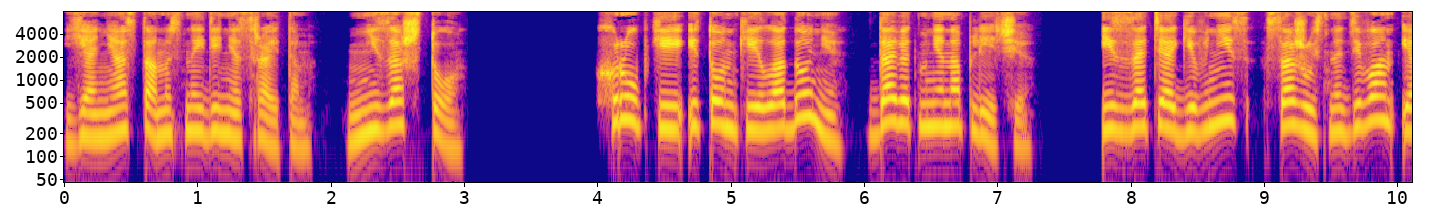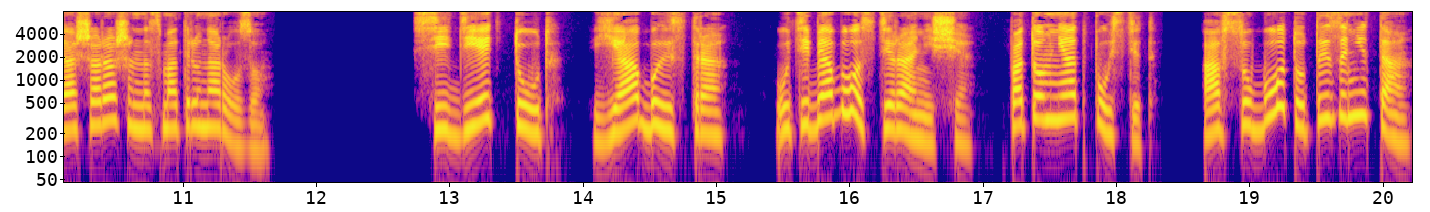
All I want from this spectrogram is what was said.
Я не останусь наедине с Райтом. Ни за что. Хрупкие и тонкие ладони давят мне на плечи. Из-за тяги вниз сажусь на диван и ошарашенно смотрю на Розу. «Сидеть тут! Я быстро! У тебя босс, тиранище! Потом не отпустит! А в субботу ты занята!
